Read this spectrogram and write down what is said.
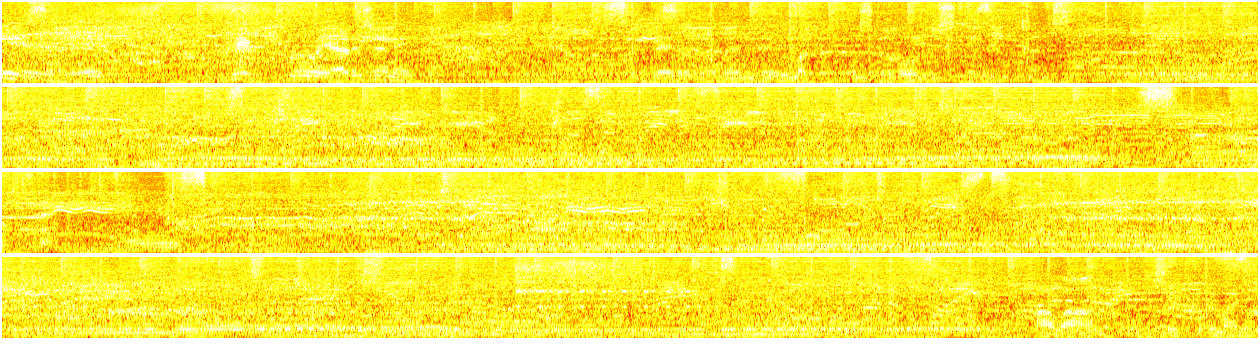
え結構やるじゃねえか。ベルの面でうまくコントロールしてる。ワーの劣る車にオ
